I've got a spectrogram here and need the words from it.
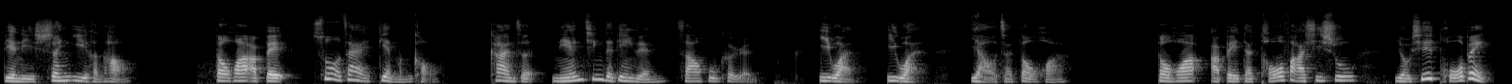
店里生意很好。豆花阿伯坐在店门口，看着年轻的店员招呼客人，一碗一碗舀着豆花。豆花阿伯的头发稀疏，有些驼背，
